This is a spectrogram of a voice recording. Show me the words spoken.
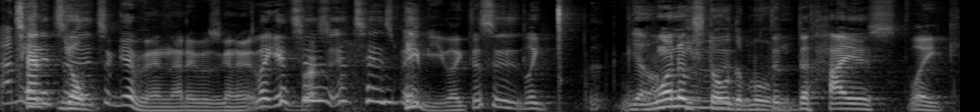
I mean, it's, yo. a, it's a given that it was gonna like it's his, it's his baby. Like this is like Yo, one of the the, the highest like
